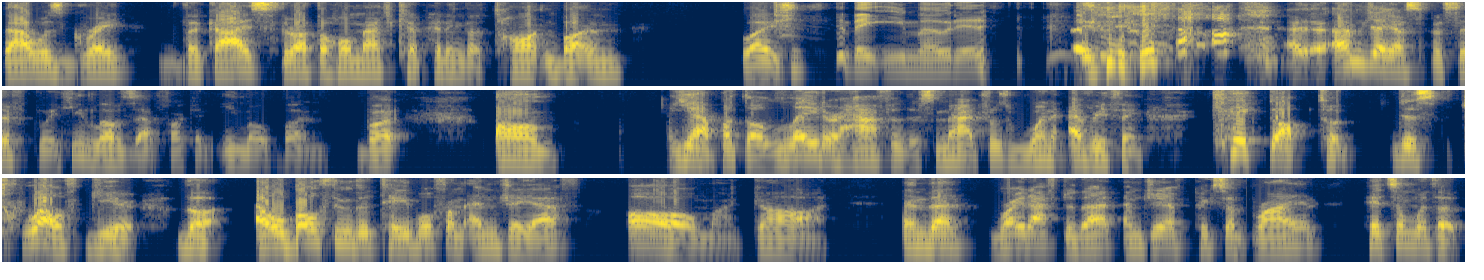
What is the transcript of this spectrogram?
That was great. The guys throughout the whole match kept hitting the taunt button. Like they emoted. MJF specifically, he loves that fucking emote button. But um yeah, but the later half of this match was when everything kicked up to just 12th gear. The elbow through the table from MJF. Oh my god. And then right after that, MJF picks up Bryan, hits him with a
